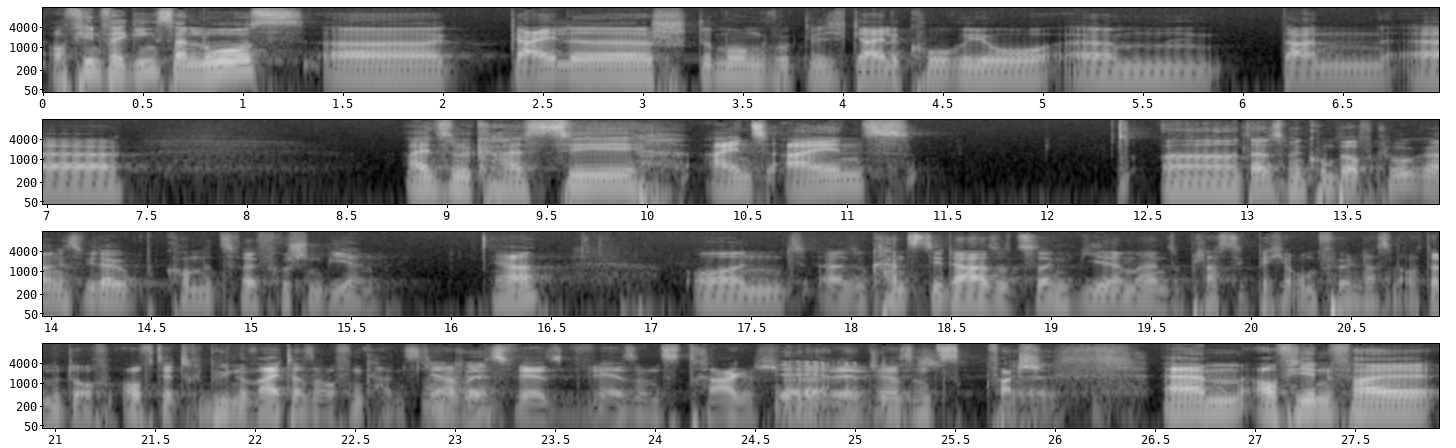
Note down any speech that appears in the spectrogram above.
auf jeden Fall ging es dann los. Äh, geile Stimmung, wirklich geile Choreo. Ähm, dann äh, 1-0 KSC, 1-1. Äh, dann ist mein Kumpel auf Klo gegangen, ist wiedergekommen mit zwei frischen Bieren. Ja. Und äh, du kannst dir da sozusagen Bier immer in so Plastikbecher umfüllen lassen, auch damit du auch auf der Tribüne weitersaufen kannst. Okay. Ja, weil es wäre wär sonst tragisch, ja, ja, wäre wär sonst Quatsch. Ja, ähm, auf jeden Fall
